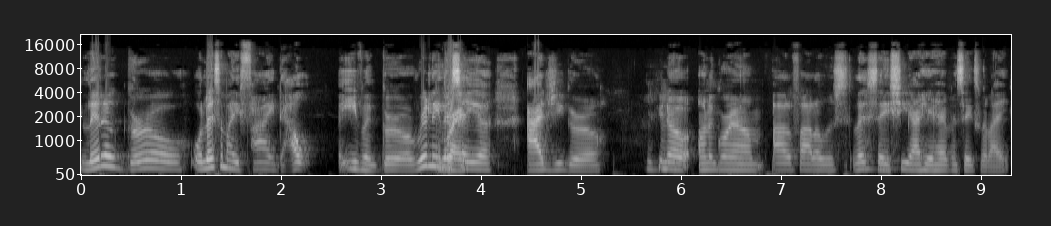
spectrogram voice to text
Let a girl, or let somebody find out, even girl, really, let's Right. say a IG girl, you know, on the gram, all the followers. Let's say she out here having sex with like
